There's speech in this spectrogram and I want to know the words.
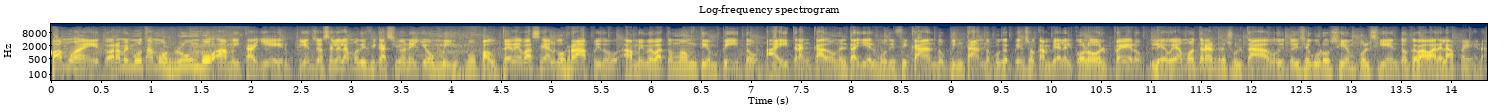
Vamos a esto, ahora mismo estamos rumbo a mi taller. Pienso hacerle las modificaciones yo mismo. Para ustedes va a ser algo rápido, a mí me va a tomar un tiempito ahí trancado en el taller modificando, pintando, porque pienso cambiar el color, pero le voy a mostrar el resultado y estoy seguro 100% que va a valer la pena.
